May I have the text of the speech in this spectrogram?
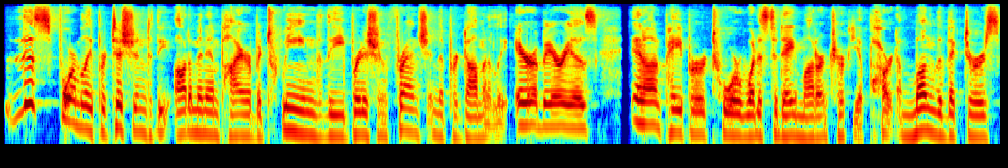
this formally partitioned the Ottoman Empire between the British and French in the predominantly Arab areas, and on paper tore what is today modern Turkey apart among the victors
